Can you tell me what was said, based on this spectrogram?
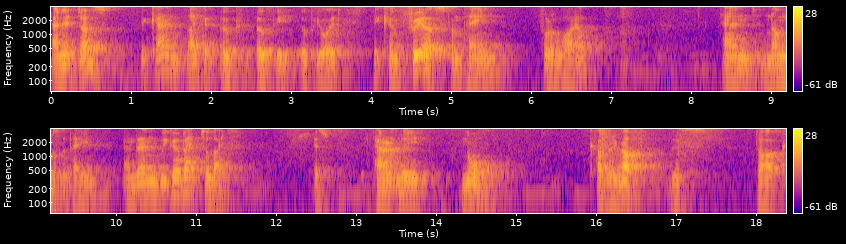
And it does, it can, like an op- opi- opioid, it can free us from pain for a while and numbs the pain, and then we go back to life as apparently normal, covering up this dark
